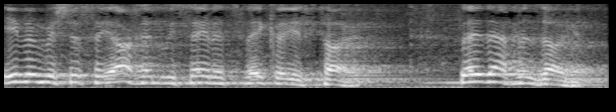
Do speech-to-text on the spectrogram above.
even b'shus hayachid, we say that tzveika is tar. So that happens again.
